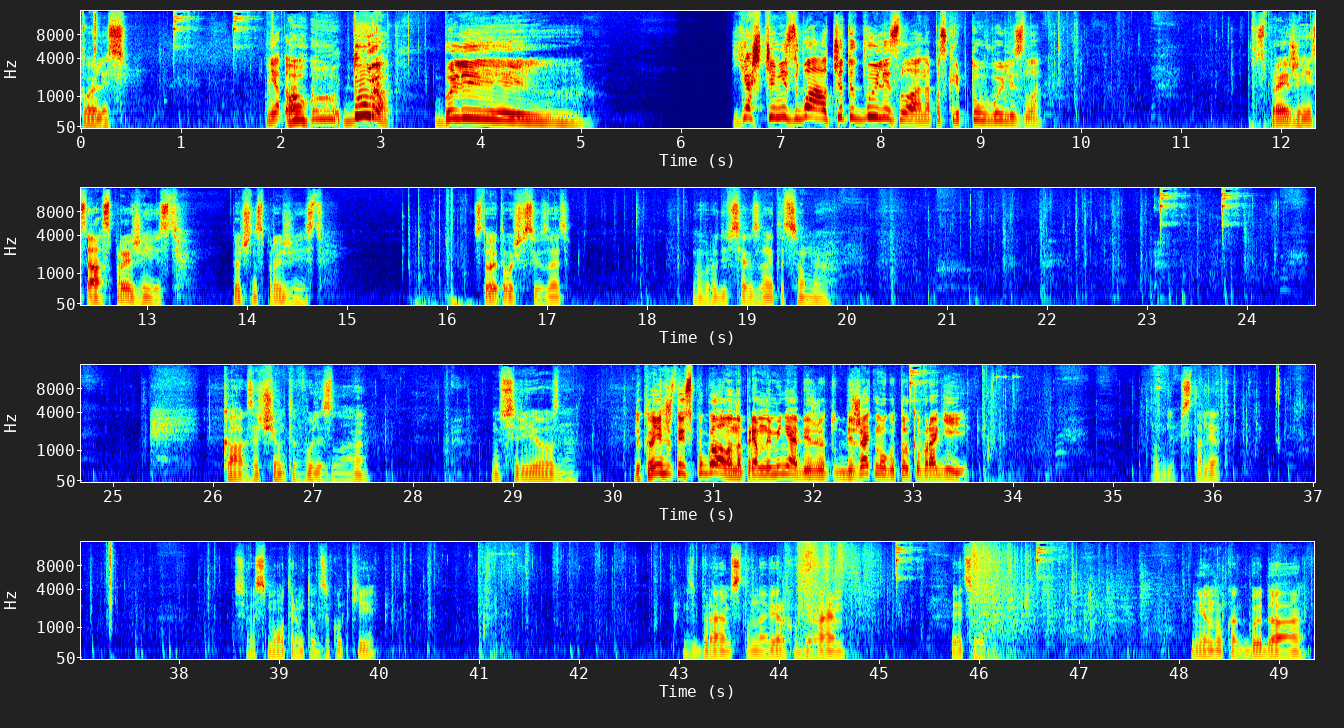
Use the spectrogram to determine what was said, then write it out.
Пока подуспокоились. Нет, о, дура! Блин! Я ж тебя не звал, что ты вылезла? Она по скрипту вылезла. Спрей же есть. А, спрей же есть. Точно, спрей же есть. Стоит его сейчас связать? Ну, вроде всех за это самое. Как? Зачем ты вылезла, а? Ну, серьезно. Да, конечно, ты испугала. Она прям на меня бежит. Тут бежать могут только враги. Там для пистолета. Все, смотрим тут за кутки. Забираемся там наверх, убираем. Эти вот. Не, ну как бы да.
